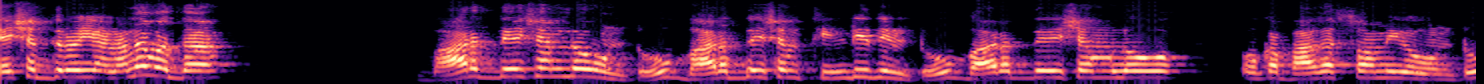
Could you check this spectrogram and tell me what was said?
దేశద్రోహి అనాలా వద్దా? భారతదేశంలో ఉంటూ భారతదేశం తిండి తింటూ భారతదేశంలో ఒక భాగస్వామిగా ఉంటూ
